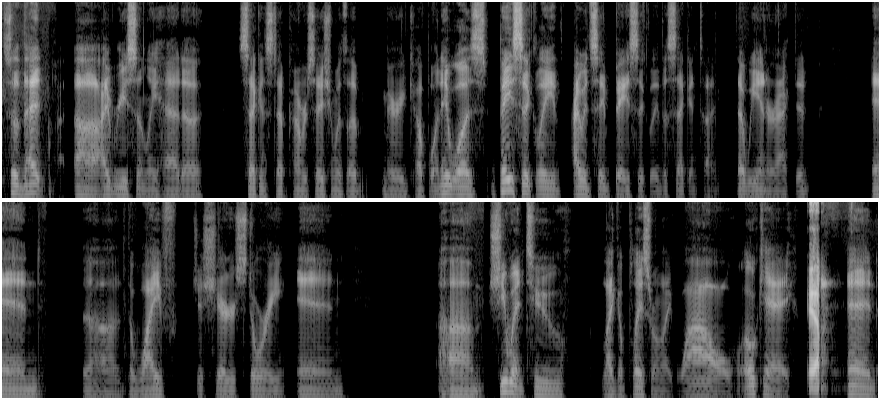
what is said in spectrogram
So that uh, I recently had a second step conversation with a married couple, and it was basically, I would say, basically the second time that we interacted, and uh, the wife just shared her story, and um, she went to like a place where I'm like, wow, okay, yeah, and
